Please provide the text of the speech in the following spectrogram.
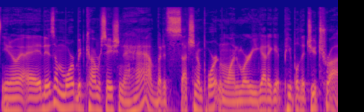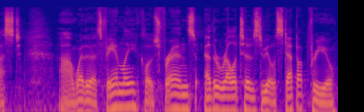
You know, it is a morbid conversation to have, but it's such an important one where you got to get people that you trust uh, whether that's family, close friends, other relatives, to be able to step up for you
